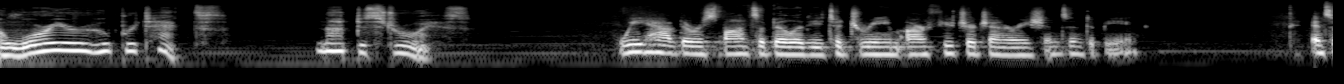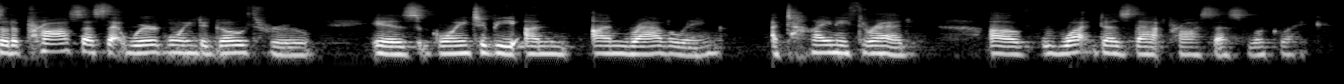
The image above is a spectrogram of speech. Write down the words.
A warrior who protects, not destroys. We have the responsibility to dream our future generations into being. And so the process that we're going to go through is going to be un- unraveling a tiny thread of what does that process look like?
